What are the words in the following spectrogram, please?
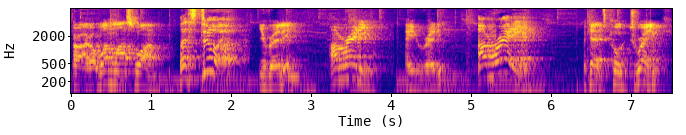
All right, I got one last one. Let's do it. You ready? I'm ready. Are you ready? I'm ready. Okay, it's called drink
